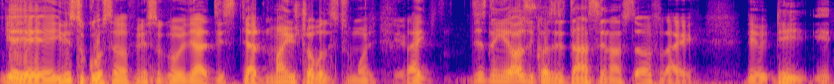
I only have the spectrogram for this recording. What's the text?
Yeah, yeah, yeah. He needs to go self. He needs to go. Yeah, this their Man U's trouble is too much. Yeah. Like this thing, all because it's dancing and stuff. Like they they it,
